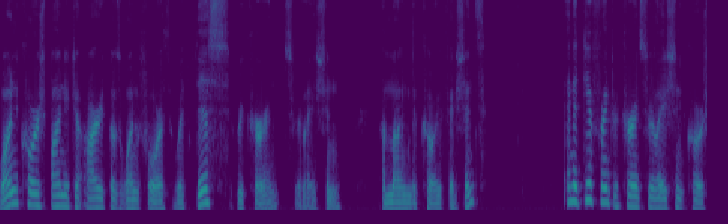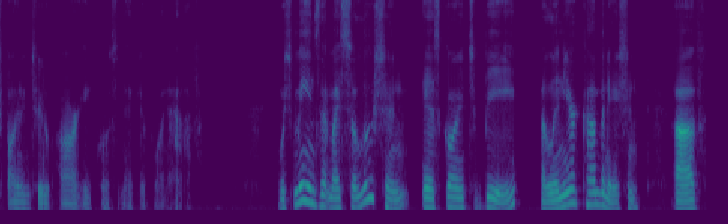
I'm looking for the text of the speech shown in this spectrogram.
one corresponding to r equals 1 fourth with this recurrence relation among the coefficients, and a different recurrence relation corresponding to r equals negative 1 half, which means that my solution is going to be a linear combination of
